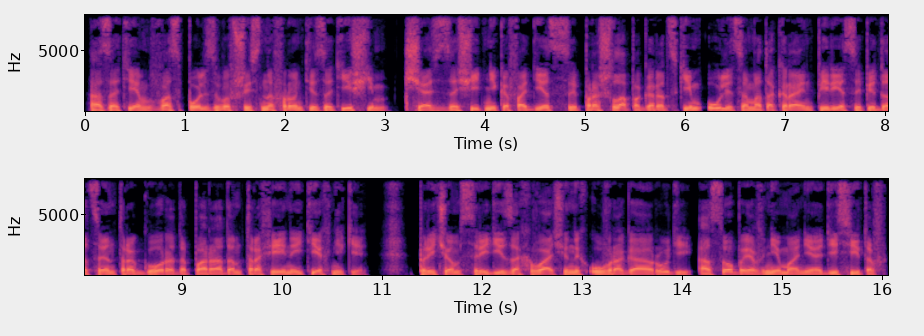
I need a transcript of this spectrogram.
А затем, воспользовавшись на фронте затишьем, часть защитников Одессы прошла по городским улицам от окраин Пересыпи до центра города парадом трофейной техники. Причем среди захваченных у врага орудий особое внимание одесситов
